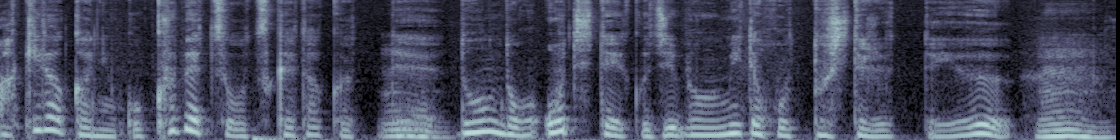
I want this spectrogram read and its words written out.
明らかにこう区別をつけたくって、うん。どんどん落ちていく自分を見てほっとしてるっていう。うん。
